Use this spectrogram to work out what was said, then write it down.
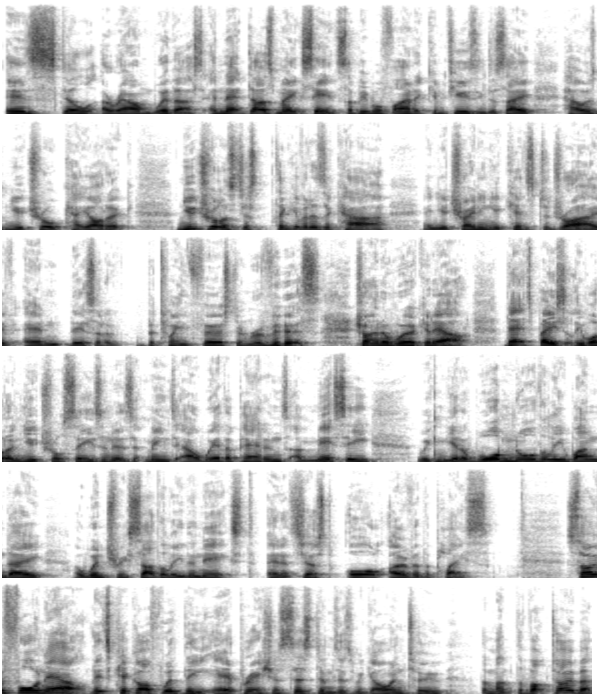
is still around with us. And that does make sense. Some people find it confusing to say, how is neutral chaotic? Neutral is just think of it as a car and you're training your kids to drive and they're sort of between first and reverse trying to work it out. That's basically what a neutral season is. It means our weather patterns are messy. We can get a warm northerly one day, a wintry southerly the next, and it's just all over the place. So for now, let's kick off with the air pressure systems as we go into the month of October.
